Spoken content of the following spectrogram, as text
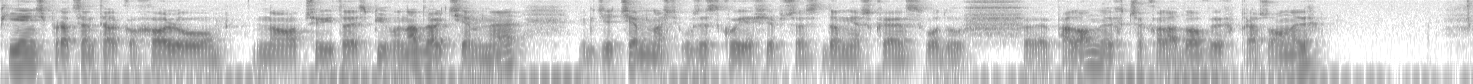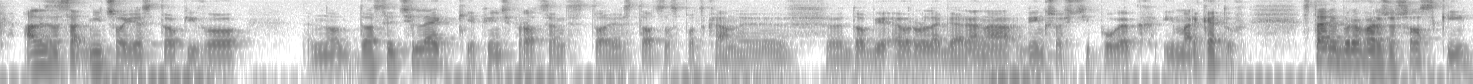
5% alkoholu, no czyli to jest piwo nadal ciemne, gdzie ciemność uzyskuje się przez domieszkę słodów e, palonych, czekoladowych, prażonych, ale zasadniczo jest to piwo no, dosyć lekkie. 5% to jest to, co spotkamy w dobie Eurolegera na większości półek i marketów. Stary browar rzeszowski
